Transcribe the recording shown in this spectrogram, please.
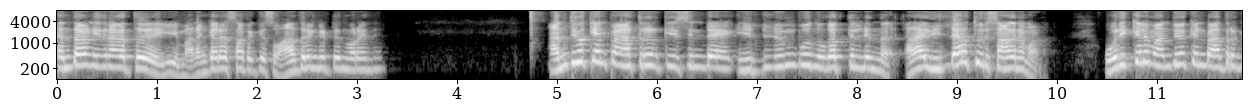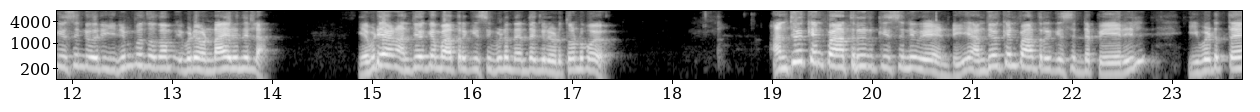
എന്താണ് ഇതിനകത്ത് ഈ മലങ്കര സഭയ്ക്ക് സ്വാതന്ത്ര്യം കിട്ടിയെന്ന് പറയുന്നത്? അന്ത്യോക്യൻ പാത്രർക്കീസിന്റെ ഇരുമ്പു നുഖത്തിൽ നിന്ന് അതായത് ഇല്ലാത്തൊരു സാധനമാണ്. ഒരിക്കലും അന്ത്യോക്യൻ പാത്രർക്കീസിന്റെ ഒരു ഇരുമ്പ് നുഖം ഇവിടെ ഉണ്ടായിരുന്നില്ല. എവിടെയാണ് അന്ത്യോക്യൻ ഇവിടെ നിന്ന് എന്തെങ്കിലും എടുത്തോണ്ട് പോയോ? അന്ത്യോക്യൻ പാത്രർക്കീസിന് വേണ്ടി അന്ത്യോക്യൻ പാത്രർക്കീസിന്റെ പേരിൽ ഇവിടുത്തെ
